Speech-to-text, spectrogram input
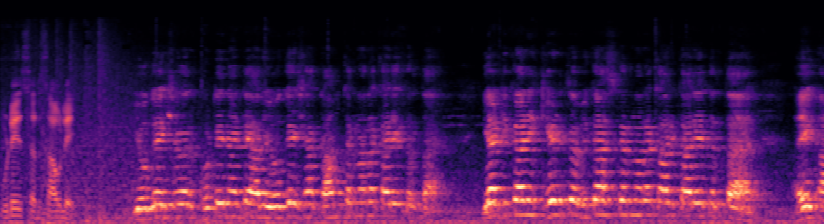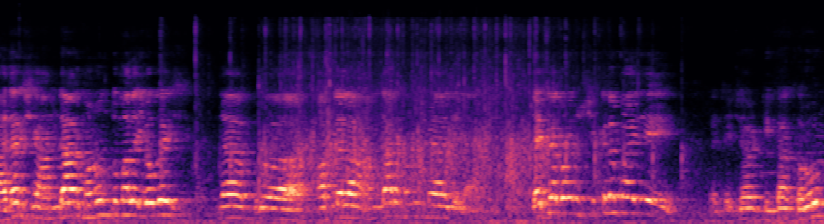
पुढे सरसावले. योगेश्वर खोटे नाटे आणि योगेश हा काम करणारा कार्यकर्ता आहे. या ठिकाणी खेडचा विकास करणारा कार्य कार्यकर्ता आहे. एक आदर्श आमदार म्हणून तुम्हाला योगेश आपल्याला आमदार म्हणून मिळालेला आहे. त्याच्याकडून शिकलं पाहिजे. तर त्याच्यावर टीका करून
